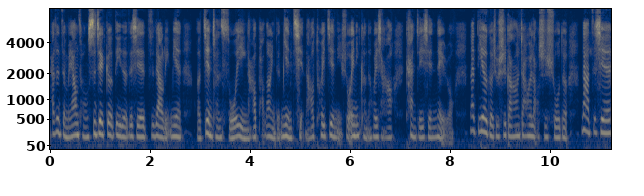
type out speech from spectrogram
它是怎么样从世界各地的这些资料里面呃建成索引，然后跑到你的面前，然后推荐你说，哎，你可能会想要。看这些内容，那第二个就是刚刚赵辉老师说的，那这些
